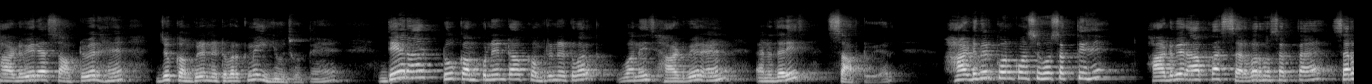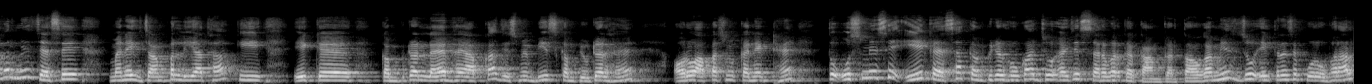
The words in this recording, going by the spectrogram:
हार्डवेयर या सॉफ्टवेयर हैं जो कंप्यूटर नेटवर्क में यूज़ होते हैं। There are two component of computer network one is hardware and another is software hardware कौन कौन से हो सकते हैं? हार्डवेयर आपका सर्वर हो सकता है। सर्वर मीन्स जैसे मैंने एग्जांपल लिया था कि एक कंप्यूटर लैब है आपका, जिसमें 20 कंप्यूटर हैं और वो आपस में कनेक्ट हैं तो उसमें से एक ऐसा कंप्यूटर होगा जो एज ए सर्वर का काम करता होगा। मीन्स जो एक तरह से पूरा ओवरऑल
